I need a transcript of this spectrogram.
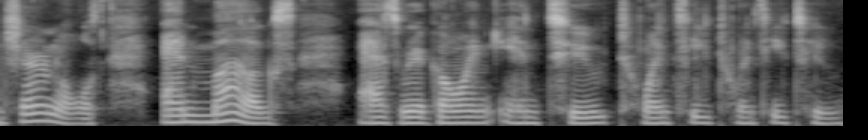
journals, and mugs as we're going into 2022.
